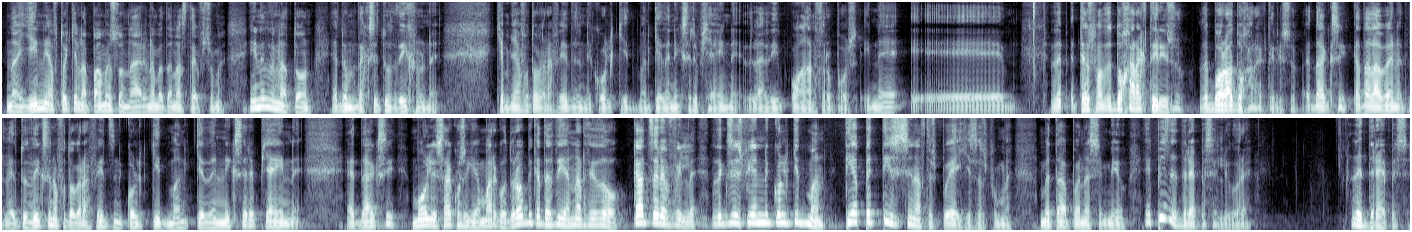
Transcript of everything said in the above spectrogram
Να γίνει αυτό και να πάμε στον Άρη να μεταναστεύσουμε. Είναι δυνατόν. Εν τω μεταξύ του δείχνουν και μια φωτογραφία της Νικόλ Κίτμαν και δεν ήξερε ποια είναι. Δηλαδή, ο άνθρωπος είναι. Ε, Τέλος πάντων, δεν το χαρακτηρίζω. Δεν μπορώ να το χαρακτηρίσω. Εντάξει, καταλαβαίνετε. Δηλαδή, του δείξανε φωτογραφία της Νικόλ Κίτμαν και δεν ήξερε ποια είναι. Εντάξει, μόλις άκουσε για Μάρκο Ντρόμπι, κατευθείαν να έρθει εδώ. Κάτσε ρε φίλε, δεν ξέρεις ποια είναι η Νικόλ Κίτμαν. Τι απαιτήσεις είναι αυτές που έχεις, ας πούμε, μετά από ένα σημείο. Επίσης δεν τρέπεσαι λίγο, ρε. Δεν τρέπεσαι.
